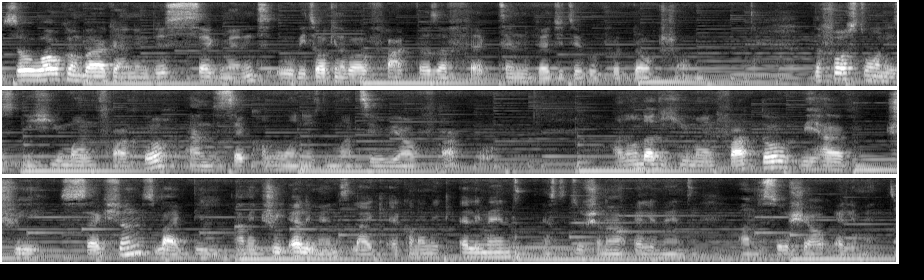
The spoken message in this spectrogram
So, welcome back, and in this segment, we'll be talking about factors affecting vegetable production. The first one is the human factor, and the second one is the material factor. And under the human factor, we have three sections like the I mean three elements like economic element, institutional element, and the social element.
